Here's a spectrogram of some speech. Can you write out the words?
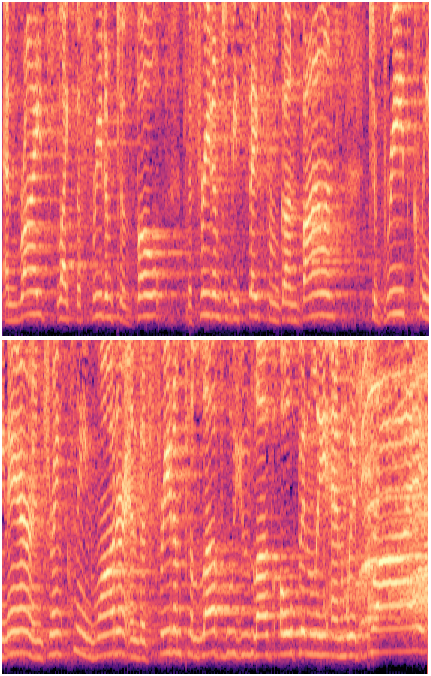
and rights like the freedom to vote, the freedom to be safe from gun violence, to breathe clean air and drink clean water, and the freedom to love who you love openly and with pride.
